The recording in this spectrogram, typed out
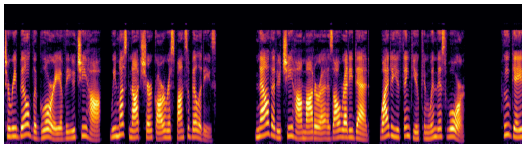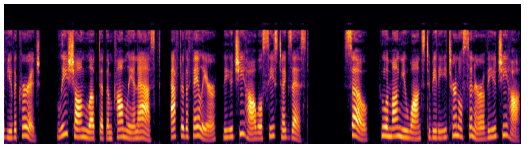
To rebuild the glory of the Uchiha, we must not shirk our responsibilities. Now that Uchiha Madara is already dead, why do you think you can win this war? Who gave you the courage? Li Shang looked at them calmly and asked, after the failure, the Uchiha will cease to exist. So, who among you wants to be the eternal sinner of the Uchiha?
